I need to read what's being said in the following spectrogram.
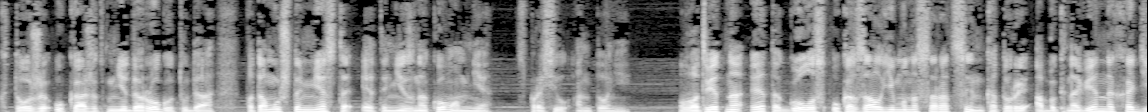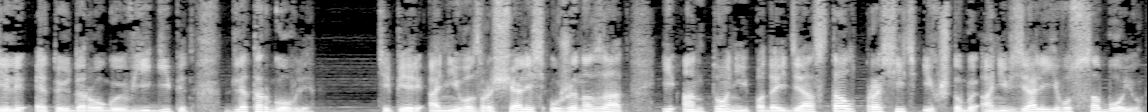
«Кто же укажет мне дорогу туда, потому что место это незнакомо мне?» — спросил Антоний. В ответ на это голос указал ему на сарацин, которые обыкновенно ходили эту дорогу в Египет для торговли. Теперь они возвращались уже назад, и Антоний, подойдя, стал просить их, чтобы они взяли его с собою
